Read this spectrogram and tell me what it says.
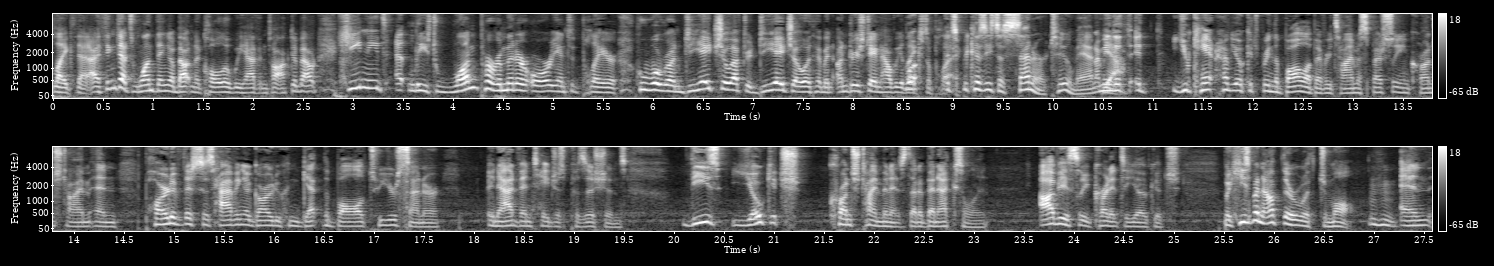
like that. I think that's one thing about Nikola we haven't talked about. He needs at least one perimeter oriented player who will run DHO after DHO with him and understand how he likes to play. It's because he's a center too, man. I mean, Yeah. it, it, you can't have Jokic bring the ball up every time, especially in crunch time. And part of this is having a guard who can get the ball to your center in advantageous positions. These Jokic crunch time minutes that have been excellent. Obviously, credit to Jokic, but he's been out there with Jamal, and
